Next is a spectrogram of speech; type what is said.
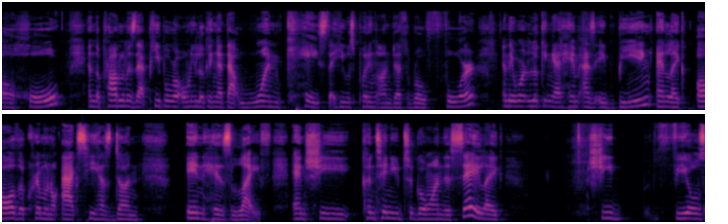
a whole. And the problem is that people were only looking at that one case that he was putting on death row for and they weren't looking at him as a being and like all the criminal acts he has done in his life. And she continued to go on to say like she feels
